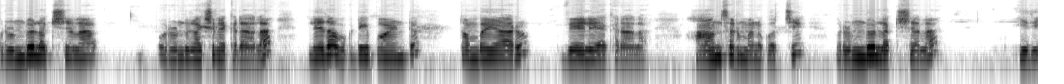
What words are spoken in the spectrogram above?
రెండు లక్షల రెండు లక్షల ఎకరాల లేదా ఒకటి పాయింట్ తొంభై ఆరు వేల ఎకరాల. ఆన్సర్ మనకు వచ్చి రెండు లక్షల ఇది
